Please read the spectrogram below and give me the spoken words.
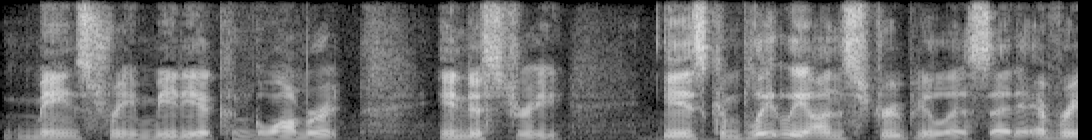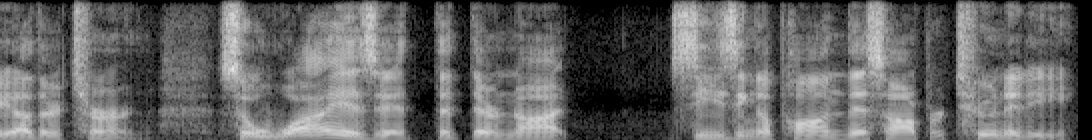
mainstream media conglomerate industry, is completely unscrupulous at every other turn. So why is it that they're not seizing upon this opportunity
